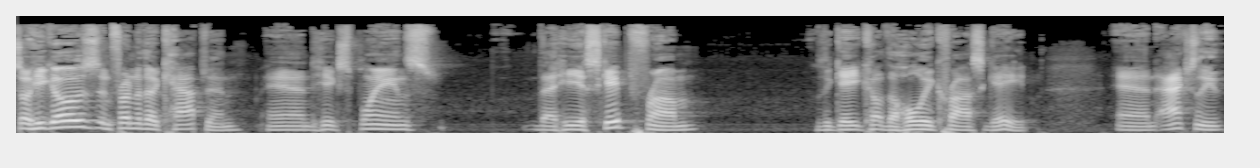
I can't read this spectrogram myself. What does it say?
So he goes in front of the captain and he explains that he escaped from the gate called the Holy Cross Gate. And actually,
